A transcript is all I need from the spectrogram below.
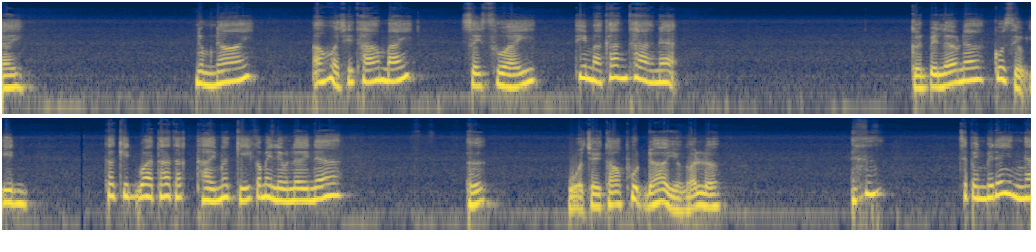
ดหนุ่มน้อย เอาหัวใช้เท้าไหม สวยๆ ที่มาข้างทางน่ะ เกินไปแล้วนะ กู้เสี่ยวอินข้าคิดว่าถ้าทักทายเมื่อกี้ก็ไม่เร็วเลยนะ เอ๊ะหัวใจเท้าพูดได้อย่างนั้นเหรอ จะเป็นไปได้ยังไง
